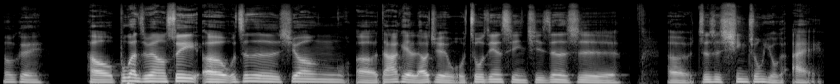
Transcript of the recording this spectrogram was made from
？OK，好，不管怎么样，所以呃，我真的希望呃，大家可以了解我做这件事情，其实真的是呃，就是心中有个爱。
